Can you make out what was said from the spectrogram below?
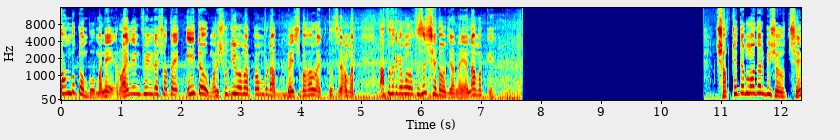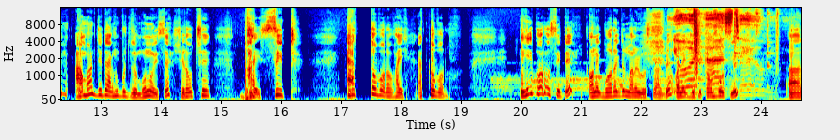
কম্বো কম্বো মানে রয়্যাল এনফিল্ডের সাথে এইটাও মানে সূর্য মামার কম্বোটা বেশ ভালো লাগতেছে আমার। আপনাদের কেমন লাগতেছে সেটাও জানাই না আমাকে। সবচেয়ে মজার বিষয় হচ্ছে, আমার যেটা এখন পর্যন্ত মনে হয়েছে সেটা হচ্ছে, ভাই সিট এত বড়, ভাই, এত বড়। এই বড় সিটে অনেক বড় একজন মানুষ বসতে পারবে অনেক বেশি কমফোর্টলি আর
